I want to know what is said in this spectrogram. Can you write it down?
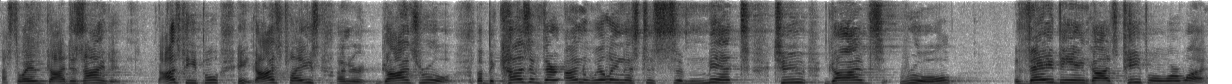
That's the way God designed it. God's people in God's place under God's rule. But because of their unwillingness to submit to God's rule, they, being God's people, were what?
